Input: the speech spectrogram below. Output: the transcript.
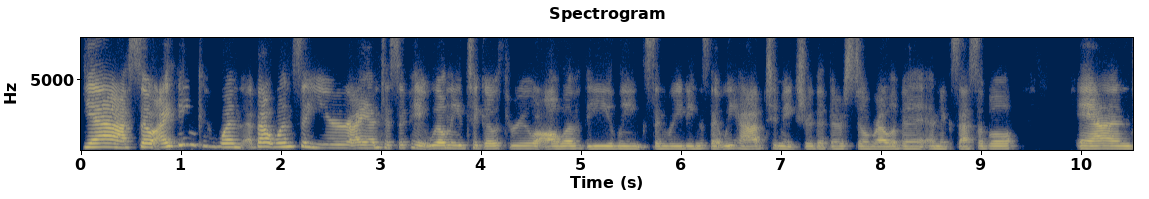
Yeah, so I think when about once a year, I anticipate we'll need to go through all of the links and readings that we have to make sure that they're still relevant and accessible. And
